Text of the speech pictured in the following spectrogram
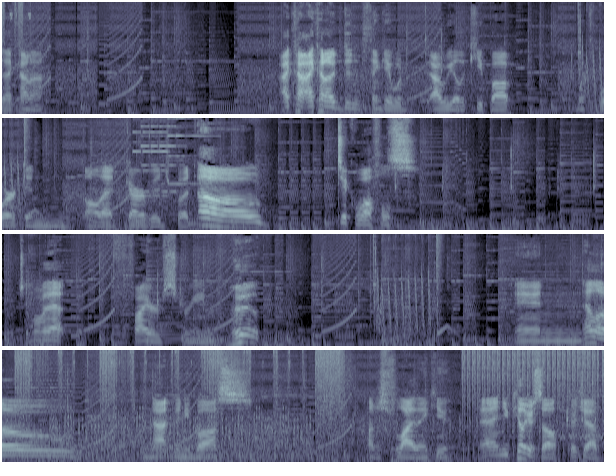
That kind of. I kind of didn't think it would I would be able to keep up with work and all that garbage, but oh, dick waffles. Jump over that fire stream. and hello, not mini boss. I'll just fly, thank you. And you kill yourself. Good job.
